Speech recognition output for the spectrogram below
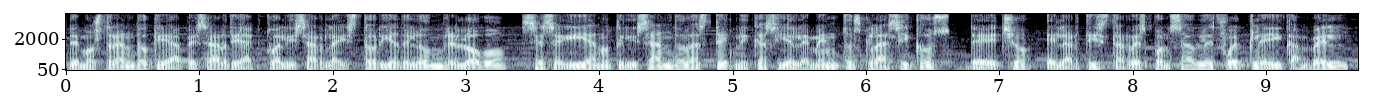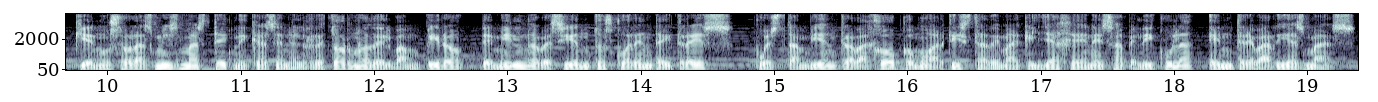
demostrando que a pesar de actualizar la historia del hombre lobo, se seguían utilizando las técnicas y elementos clásicos, de hecho, el artista responsable fue Clay Campbell, quien usó las mismas técnicas en El Retorno del Vampiro, de 1943, pues también trabajó como artista de maquillaje en esa película, entre varias más.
